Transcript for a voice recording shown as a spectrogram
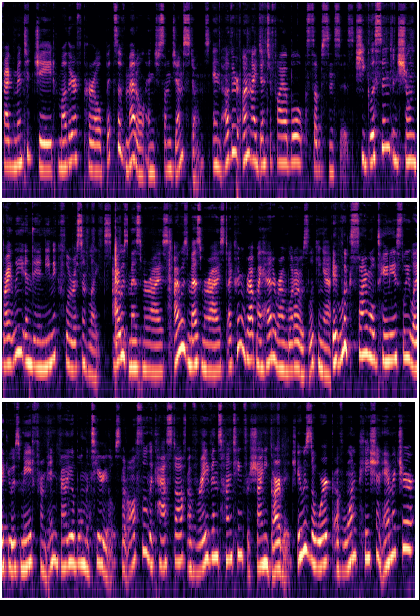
fragmented jade, mother of pearl, bits of metal, and some gemstones, and other unidentifiable substances. She glistened and shone brightly in the anemic fluorescent lights. I was mesmerized. I was mesmerized. I couldn't wrap my head around what I was looking at. It looked simultaneously like it was made from invaluable materials, but also the cast off of ravens hunting for shiny garbage. It was the work of one patient amateur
